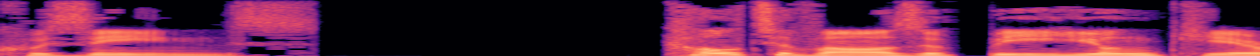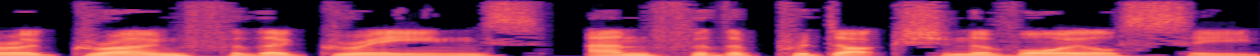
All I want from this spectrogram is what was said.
cuisines. Cultivars of B. juncea are grown for their greens, and for the production of oilseed.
